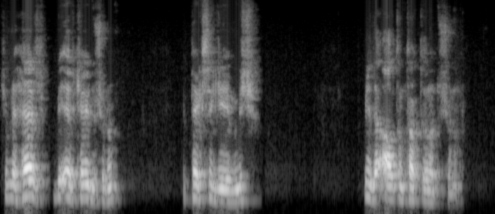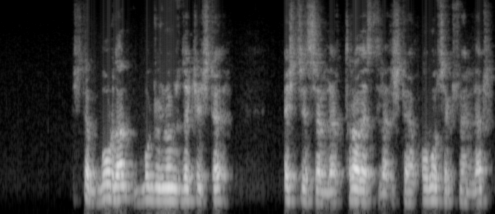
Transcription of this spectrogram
Şimdi her bir erkeği düşünün. İpeksi giyinmiş, bir de altın taktığını düşünün. İşte buradan bu günümüzdeki işte eşcinseller, travestiler, işte homoseksüeller,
